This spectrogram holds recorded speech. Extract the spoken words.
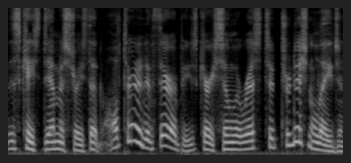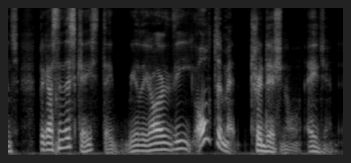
this case demonstrates that alternative therapies carry similar risks to traditional agents, because in this case they really are the ultimate traditional agent.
